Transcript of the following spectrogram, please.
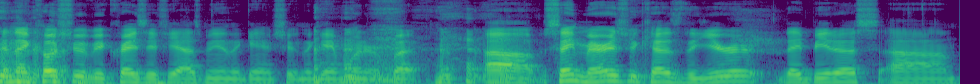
and then Coach would be crazy if he has me in the game shooting the game winner. But uh, St. Mary's because the year they beat us um,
